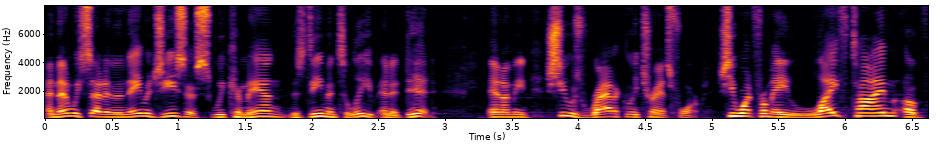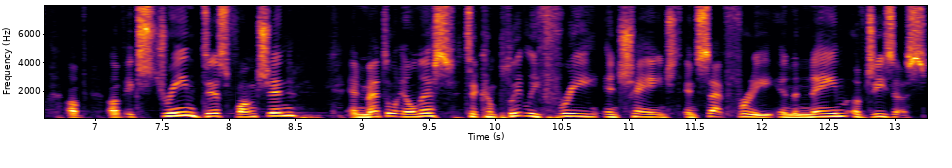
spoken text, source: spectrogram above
And then we said, in the name of Jesus, we command this demon to leave. And it did. And I mean, she was radically transformed. She went from a lifetime of, of, of extreme dysfunction and mental illness to completely free and changed and set free in the name of Jesus.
